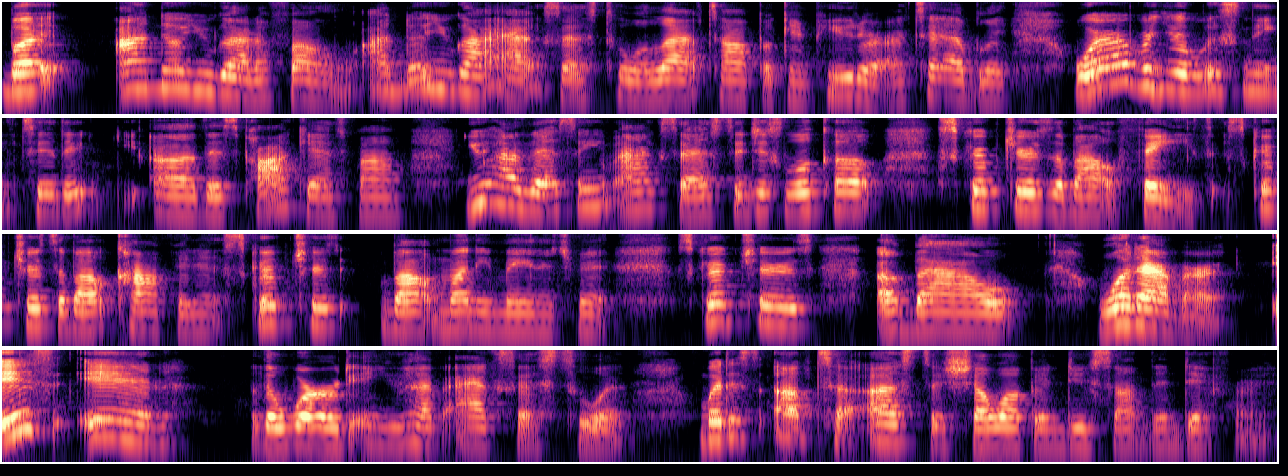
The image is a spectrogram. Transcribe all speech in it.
but I know you got a phone. I know you got access to a laptop, a computer, a tablet. Wherever you're listening to the, uh, this podcast from, you have that same access to just look up scriptures about faith, scriptures about confidence, scriptures about money management, scriptures about whatever. It's in the word and you have access to it. But it's up to us to show up and do something different.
